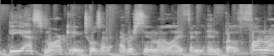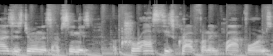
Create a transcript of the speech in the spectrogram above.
BS marketing tools I've ever seen in my life. And, and both Fundrise is doing this. I've seen these across these crowdfunding platforms.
